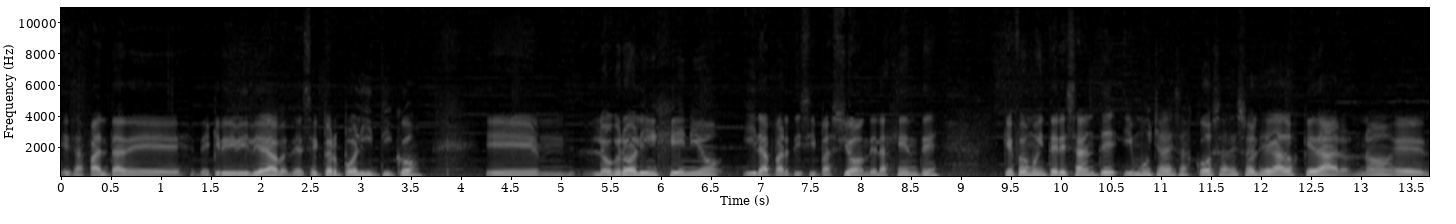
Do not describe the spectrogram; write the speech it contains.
esa falta de, credibilidad del sector político, eh, logró el ingenio y la participación de la gente, que fue muy interesante y muchas de esas cosas, de esos legados quedaron, ¿no? Eh,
